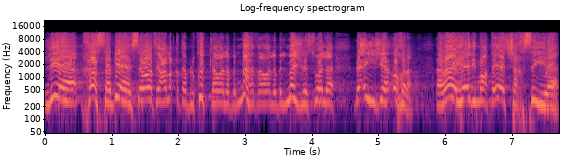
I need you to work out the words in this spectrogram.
لها خاصة بها سواء في علاقتها بالكتلة ولا بالنهضة ولا بالمجلس ولا بأي جهة أخرى. رأي هذه معطيات شخصية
